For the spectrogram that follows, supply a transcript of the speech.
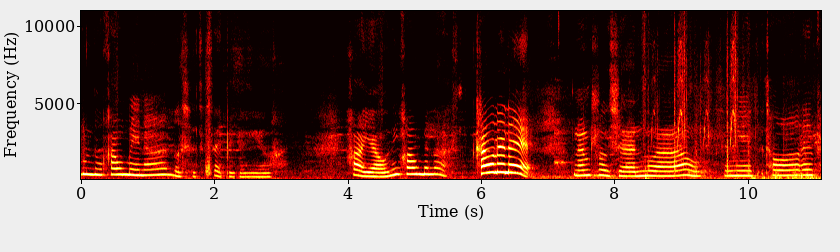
มันดูเข้าไหมนะหรือฉันจะใส่เป็นกางเกงคะขายาวนี่เข้าไหมล่ะ เข้าเลยแหละ นั่นคือฉันว้าวฉันมีโทรไอแพ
